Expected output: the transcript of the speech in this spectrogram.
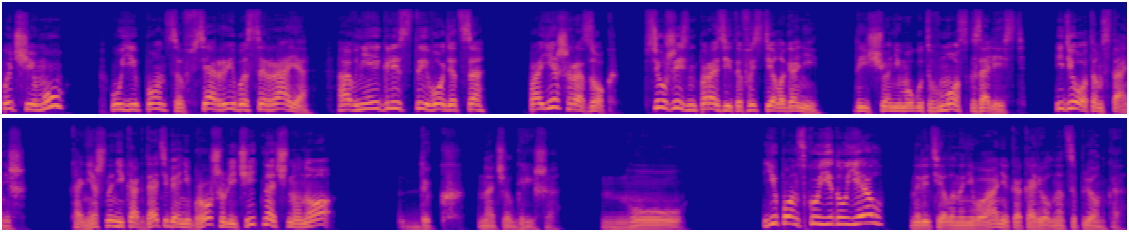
Почему? У японцев вся рыба сырая, а в ней глисты водятся. Поешь разок, всю жизнь паразитов из тела гони. Да еще они могут в мозг залезть. Идиотом станешь. Конечно, никогда тебя не брошу, лечить начну, но...» «Дык», — начал Гриша. «Ну...» «Японскую еду ел?» — налетела на него Аня, как орел на цыпленка.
